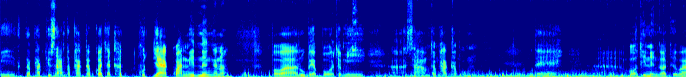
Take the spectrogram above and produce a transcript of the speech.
มีตะพักอยู่3ตะพักครับก็จะขุดยากกว่านิดนึงครับเนาะเพราะว่ารูปแบบบ่อจะมีสามตะพักครับผม แต่ บ่อที่หนึ่งก็ถือว่า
